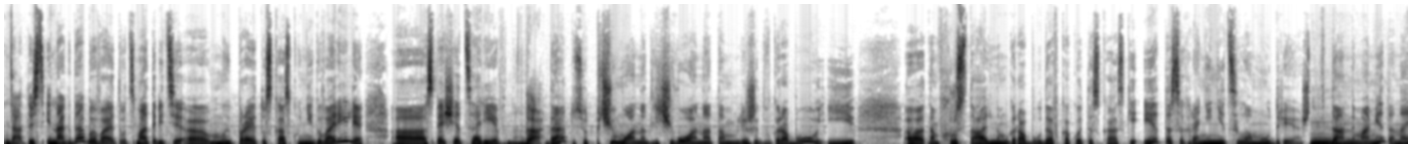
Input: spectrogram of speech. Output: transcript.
Да, то есть иногда бывает, вот смотрите, э, мы про эту сказку не говорили, а, «Спящая царевна». Да. да. То есть вот почему она, для чего она там лежит в гробу и э, там в хрустальном гробу, да, в какой-то сказке. И это сохранение целомудрия, что в М. данный момент она,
